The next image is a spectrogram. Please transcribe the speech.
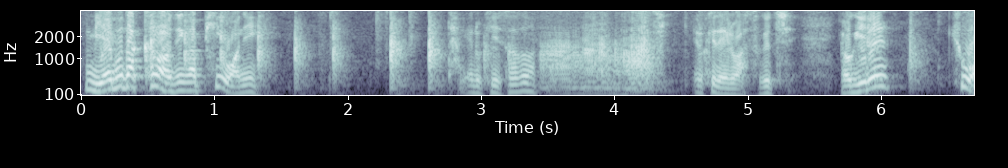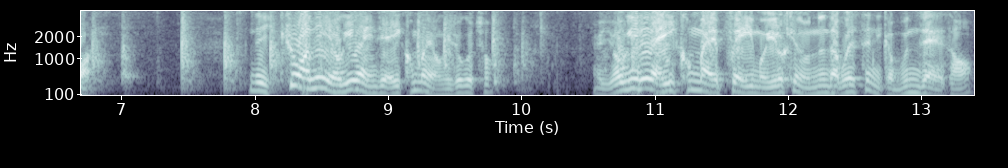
그럼 얘보다 큰 어딘가 p1이? 탁 이렇게 있어서 틱 이렇게 내려왔어. 그치? 여기를 q1 근데 q1이 여기가 이제 a,0이죠. 그쵸 여기를 a, fa 뭐 이렇게 놓는다고 했으니까 문제에서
